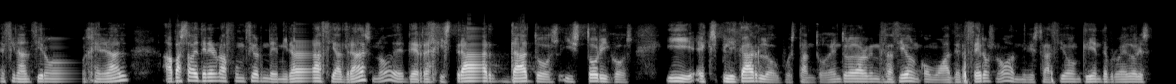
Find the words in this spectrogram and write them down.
financiero en general, ha pasado de tener una función de mirar hacia atrás, ¿no? de, registrar datos históricos y explicarlo, pues tanto dentro de la organización como a terceros, ¿no? administración, cliente, proveedores,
